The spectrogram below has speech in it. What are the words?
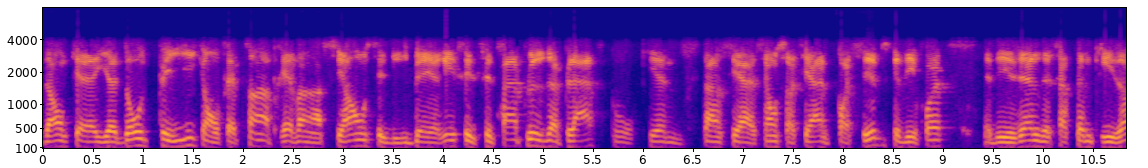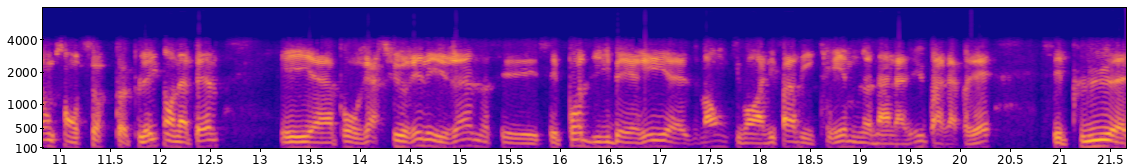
Donc, euh, il y a d'autres pays qui ont fait ça en prévention, c'est de libérer, c'est de faire plus de place pour qu'il y ait une distanciation sociale possible, parce que des fois, il y a des ailes de certaines prisons qui sont surpeuplées, qu'on appelle. Et euh, pour rassurer les c'est c'est pas de libérer euh, du monde qui vont aller faire des crimes là, dans la rue par après. C'est plus euh,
